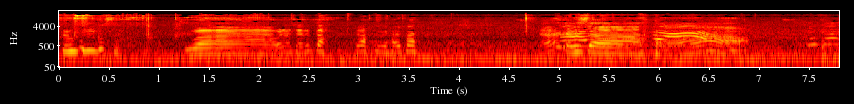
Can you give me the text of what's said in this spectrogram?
성비 이겼어. 우와, 우리 잘했다. 자, 우리 하이파이. 아, 잘했어. 아, 이거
